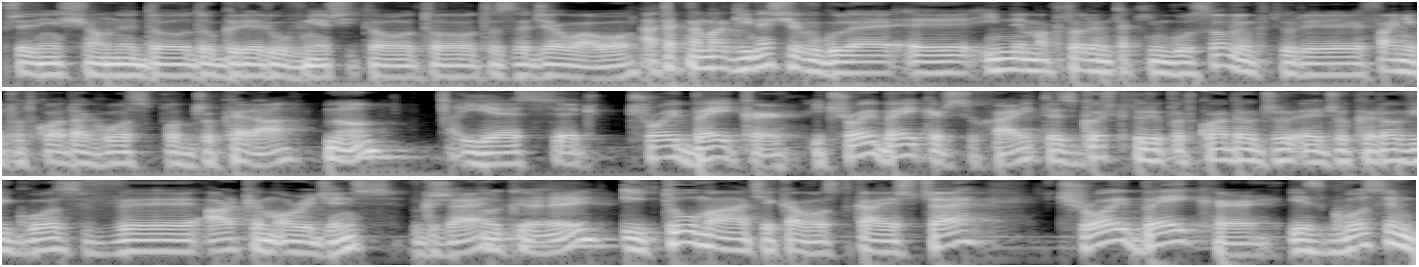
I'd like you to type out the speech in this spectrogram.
przeniesiony do, do gry również i to, to, to zadziałało. A tak na marginesie w ogóle y, innym aktorem takim głosowym, który fajnie podkłada głos pod Jokera, no jest Troy Baker. I Troy Baker, słuchaj, to jest gość, który podkładał Jokerowi głos w Arkham Origins w grze. Okay. I tu ma ciekawostka jeszcze. Troy Baker jest głosem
